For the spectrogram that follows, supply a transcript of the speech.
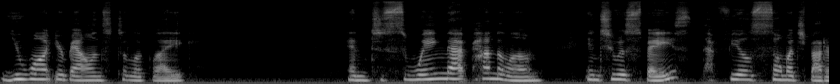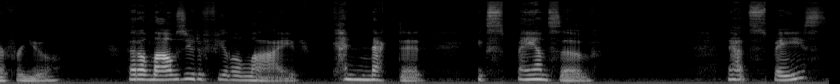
you want your balance to look like and to swing that pendulum into a space that feels so much better for you, that allows you to feel alive, connected, expansive. That space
